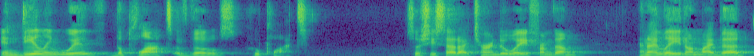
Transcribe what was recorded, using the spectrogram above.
in dealing with the plot of those who plot. So she said, I turned away from them and I laid on my bed.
